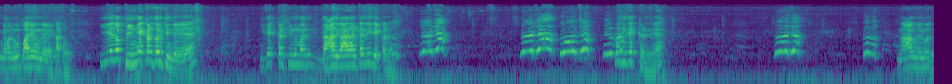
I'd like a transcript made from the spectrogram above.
నువ్వు భలే ఉన్నావు కథ ఏదో పిన్ ఎక్కడ దొరికింది? ఇది ఎక్కడ పిన్ను మరి? నాది కాదంటది ఇది ఎక్కడ మరి ఇది ఎక్కడిది? నాకు తెలియదు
